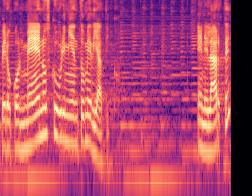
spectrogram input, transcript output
pero con menos cubrimiento mediático. En el arte,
